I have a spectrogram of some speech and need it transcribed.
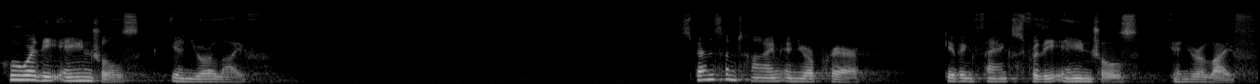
Who are the angels in your life? Spend some time in your prayer giving thanks for the angels in your life.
